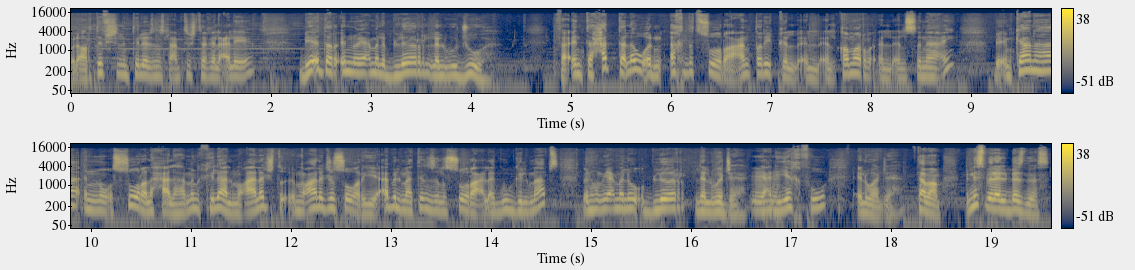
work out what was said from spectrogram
وال artificial intelligence اللي عم تشتغل عليه بيقدر إنه يعمل blur للوجوه. فأنت حتى لو أن أخذت صورة عن طريق ال- ال- القمر ال- الصناعي بإمكانها انه الصورة لحالها من خلال معالجه معالجة صوريه قبل ما تنزل الصورة على Google Maps بانهم يعملوا blur للوجه. يعني يخفوا الوجه تمام بالنسبة لل business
